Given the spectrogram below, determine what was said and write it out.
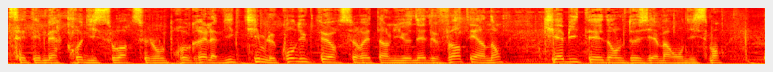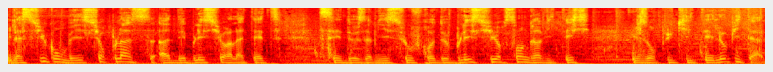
C'était mercredi soir. Selon le progrès, la victime, le conducteur, serait un Lyonnais de 21 ans qui habitait dans le 2e arrondissement. Il a succombé sur place à des blessures à la tête. Ses deux amis souffrent de blessures sans gravité. Ils ont pu quitter l'hôpital.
